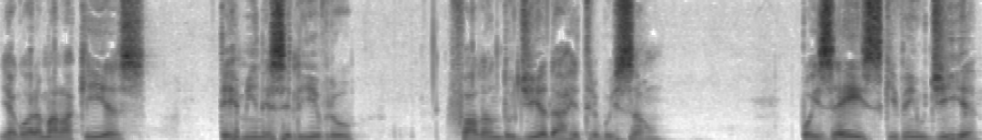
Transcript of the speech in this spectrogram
e agora Malaquias termina esse livro falando do dia da retribuição. Pois eis que vem o dia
